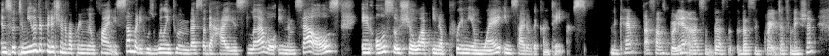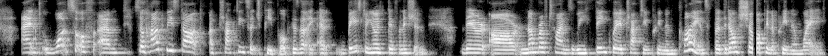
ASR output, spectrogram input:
And so to me the definition of a premium client is somebody who's willing to invest at the highest level in themselves and also show up in a premium way inside of the containers Okay, that sounds brilliant, and that's a, that's that's a great definition. And yeah. what sort of um, so how do we start attracting such people? Because uh, based on your definition, there are a number of times we think we're attracting premium clients, but they don't show up in a premium way.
